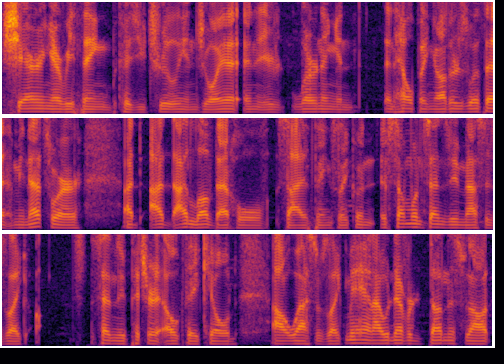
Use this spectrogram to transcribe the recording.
sharing everything because you truly enjoy it and you're learning and and helping others with it. I mean, that's where I, I I love that whole side of things. Like when if someone sends me a message like sends me a picture of elk they killed out west and was like, man, I would never done this without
